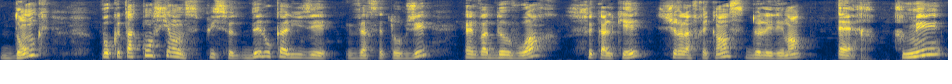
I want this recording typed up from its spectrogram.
Donc, pour que ta conscience puisse se délocaliser vers cet objet, elle va devoir se calquer sur la fréquence de l'élément R. Mais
